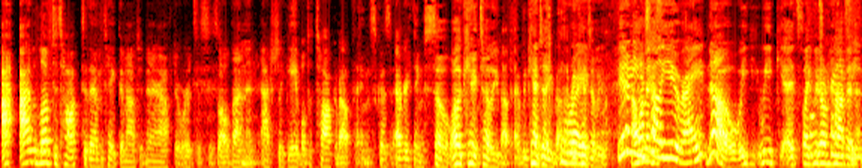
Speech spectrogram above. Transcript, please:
I, I would love to talk to them, take them out to dinner afterwards. This is all done, and actually be able to talk about things because everything's so. Well, I can't tell you about that. We can't tell you about that. We can't tell you. They don't I even wanna- tell you, right? No, we we. It's like we don't have crazy.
